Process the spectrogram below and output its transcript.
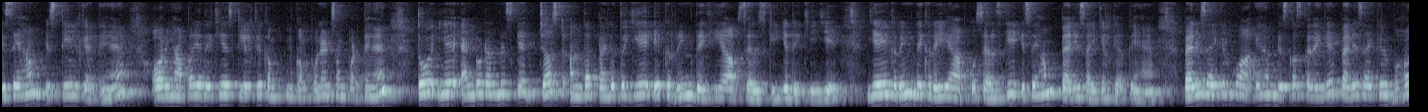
इसे हम स्टील कहते हैं। और यहाँ पर ये देखिए स्टील के कंपोनेंट्स हम पढ़ते हैं। तो ये एंडोडर्मिस के जस्ट अंदर पहले तो ये एक रिंग देखिए आप सेल्स की। ये देखिए, ये ये एक रिंग दिख रही है आपको सेल्स की, इसे हम पेरीसाइकिल कहते हैं। पेरीसाइकिल को आगे हम डिस्कस करेंगे। पेरीसाइकिल बहुत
